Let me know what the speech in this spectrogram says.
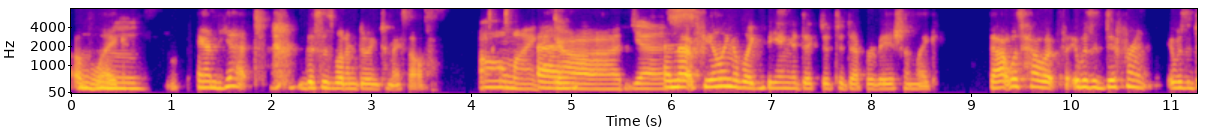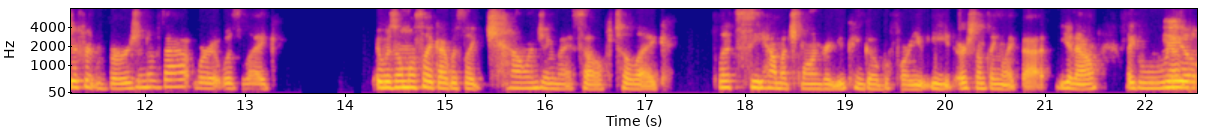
of like, Mhm. and yet this is what I'm doing to myself. oh my and- God. Yes. And that feeling of like being addicted to deprivation, like that was how it, it was a different, it was a different version of that where it was like, it was almost like I was like challenging myself to like, let's see how much longer you can go before you eat or something like that, you know, like real,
